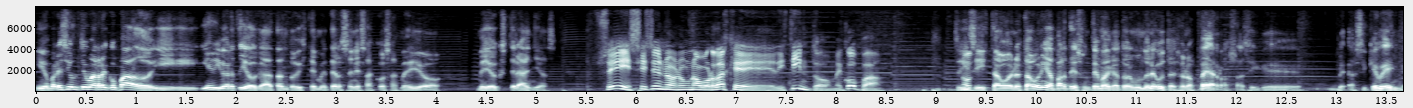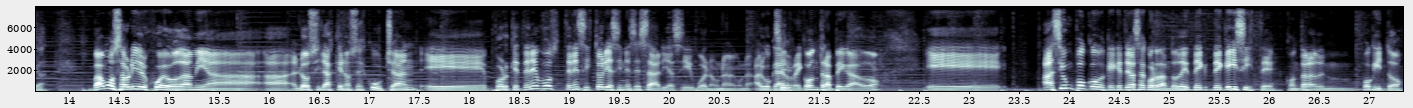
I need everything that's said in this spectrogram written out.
Y me pareció un tema recopado y, es divertido cada tanto, viste, meterse en esas cosas medio, medio extrañas. sí, sí, sí, no, no, un abordaje distinto, me copa. Sí, No- sí, está bueno, está bueno y aparte es un tema que a todo el mundo le gusta, son los perros, así que, así que venga. Vamos a abrir el juego, Dami, a, a los y las que nos escuchan, eh, porque tenés vos tenés historias innecesarias, y bueno, una- una- algo que Sí. hay recontra pegado. Eh, hace un poco que, que te vas acordando, de, de- de qué hiciste? Contar un poquito.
